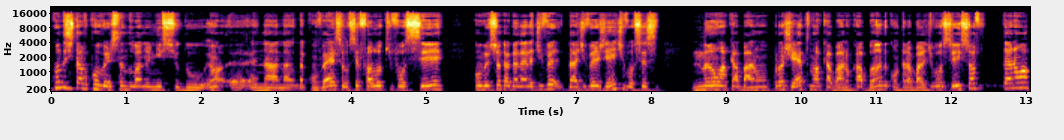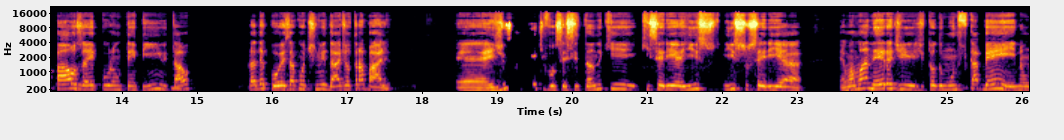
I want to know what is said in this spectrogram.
quando a gente estava conversando lá no início do, é, na, na, na, conversa, você falou que você conversou com a galera da Divergente, vocês não acabaram o projeto, não acabaram com a banda, com o trabalho de vocês, só deram uma pausa aí por um tempinho e tal, para depois dar continuidade ao trabalho. É, e justamente você citando que, que seria isso, isso seria é uma maneira de, de todo mundo ficar bem e não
